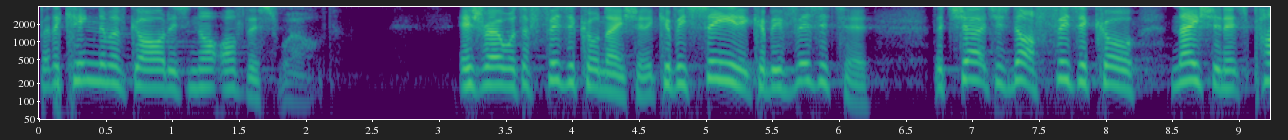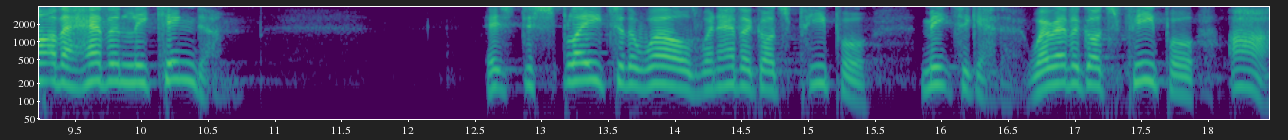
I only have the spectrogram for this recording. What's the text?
But the kingdom of God is not of this world. Israel was a physical nation, it could be seen, it could be visited. The church is not a physical nation, it's part of a heavenly kingdom. It's displayed to the world whenever God's people meet together, wherever God's people are.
